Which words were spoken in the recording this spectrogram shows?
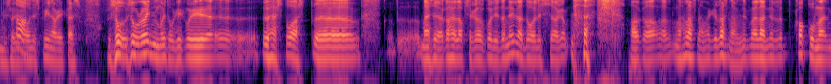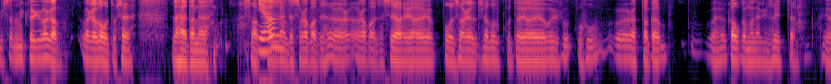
mis oli Aa. kaunis piinarikas Su,. suur õnn muidugi, kui äh, ühest toast äh, naise ja kahe lapsega kolida neljatoolisse, aga aga noh, Lasnamägi Lasnamäel, nüüd ma elan jälle Kakumäel, mis on ikkagi väga, väga looduse lähedane, saab Jah. seal nendes rabades, rabades ja, ja, ja poolsaarel seal hulkuda ja, ja või kuhu rattaga kaugemalegi sõita ja,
